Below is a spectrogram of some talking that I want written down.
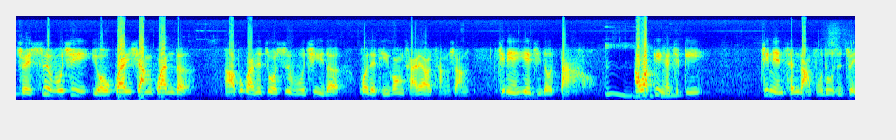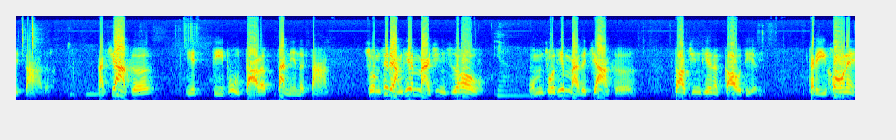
所以伺服器有关相关的啊，不管是做伺服器的或者提供材料厂商，今年业绩都大好。啊，我进的这支，今年成长幅度是最大的，那价格也底部打了半年的大。所以，我们这两天买进之后，我们昨天买的价格到今天的高点十二块呢。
